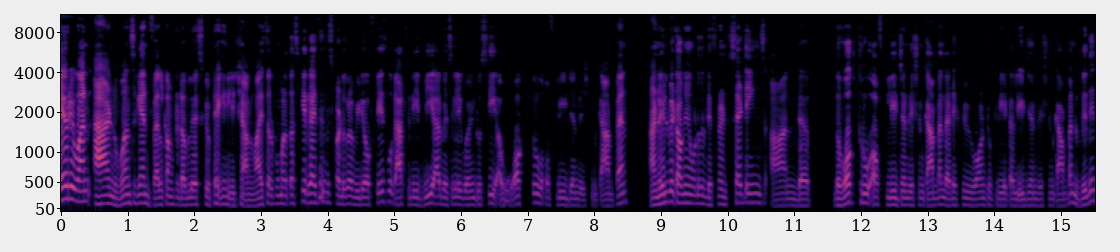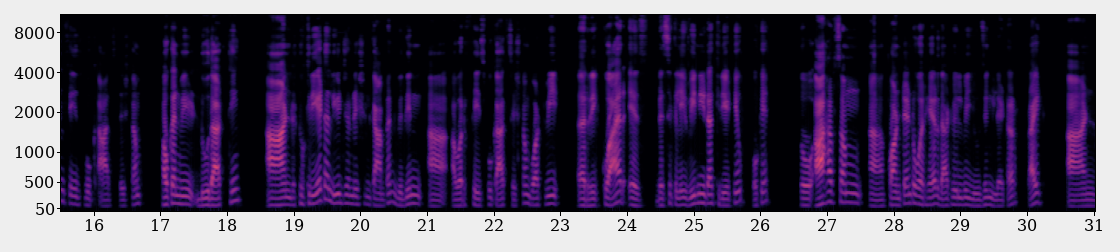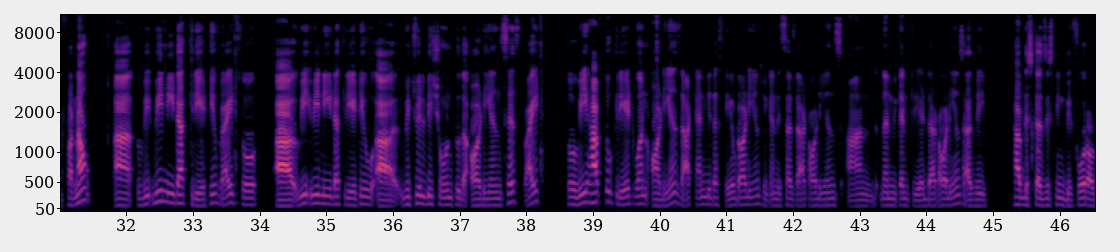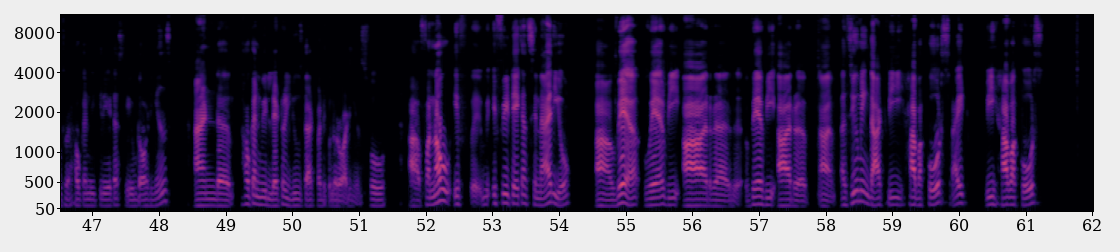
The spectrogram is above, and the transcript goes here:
Hey everyone, and once again, welcome to WsCube Tech English channel. Myself, Umar Taskir. Guys, in this particular video of Facebook Ads Lead, we are basically going to see a walkthrough of lead generation campaign, and we'll be talking about the different settings and uh, the walkthrough of lead generation campaign. That if you want to create a lead generation campaign within Facebook Ads system, how can we do that thing? And to create a lead generation campaign within uh, our Facebook Ads system, what we uh, require is basically we need a creative. Okay, so I have some uh, content over here that we'll be using later, right? And for now, uh, we, we need a creative, right? So uh, we, we need a creative uh, which will be shown to the audiences, right? So we have to create one audience that can be the saved audience. We can research that audience and then we can create that audience as we have discussed this thing before also how can we create a saved audience and uh, how can we later use that particular audience. So uh, for now, if if we take a scenario where where we are uh, where we are uh, uh, assuming that we have a course right? We have a course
